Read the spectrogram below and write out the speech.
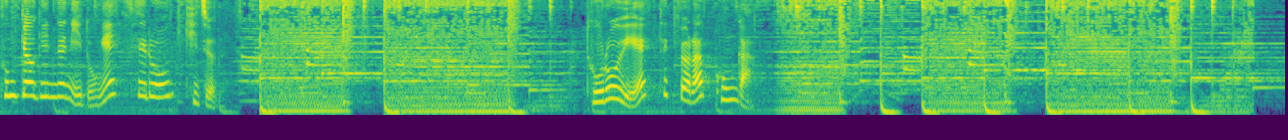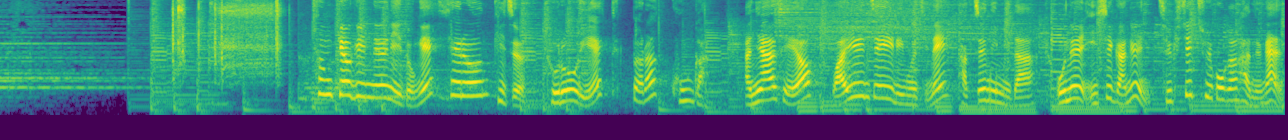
품격 있는 이동의 새로운 기준. 도로 위의 특별한 공간. 품격 있는 이동의 새로운 기준. 도로 위의 특별한 공간. 안녕하세요. YNJ 리무진의 박준입니다. 오늘 이 시간은 즉시 출고가 가능한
